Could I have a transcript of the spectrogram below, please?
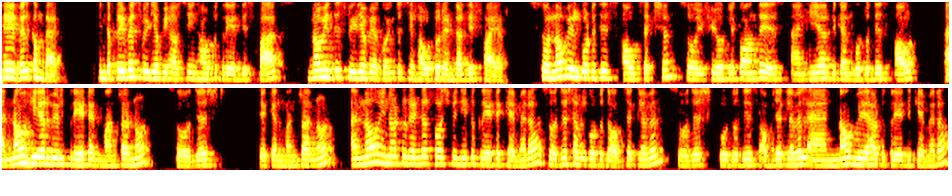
Hey, welcome back. In the previous video, we have seen how to create the sparks. Now in this video, we are going to see how to render the fire. So now we'll go to this out section. So if you click on this and here we can go to this out and now here we'll create a mantra node. So just take a mantra node and now in order to render first, we need to create a camera. So just I will go to the object level. So just go to this object level and now we have to create the camera.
